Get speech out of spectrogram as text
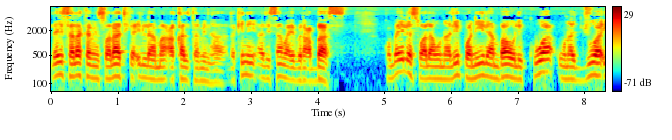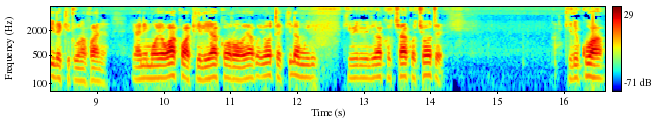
laysa laka min salatika illa ma aqalta minha. Lakini alisema ibn Abbas kwamba ile swala unalipwa ni ile ambao ulikuwa unajua ile kitu unafanya yani moyo wako akili yako roho yako yote kila mwili kiwiliwili wako chako chote kilikuwa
